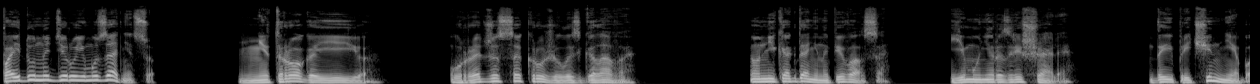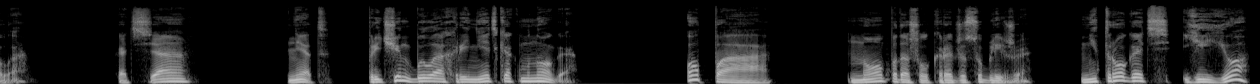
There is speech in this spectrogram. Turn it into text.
пойду надеру ему задницу». «Не трогай ее». У Реджеса кружилась голова. Он никогда не напивался. Ему не разрешали. Да и причин не было. Хотя... Нет, причин было охренеть как много. «Опа!» Но подошел к Реджесу ближе. «Не трогать ее?»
